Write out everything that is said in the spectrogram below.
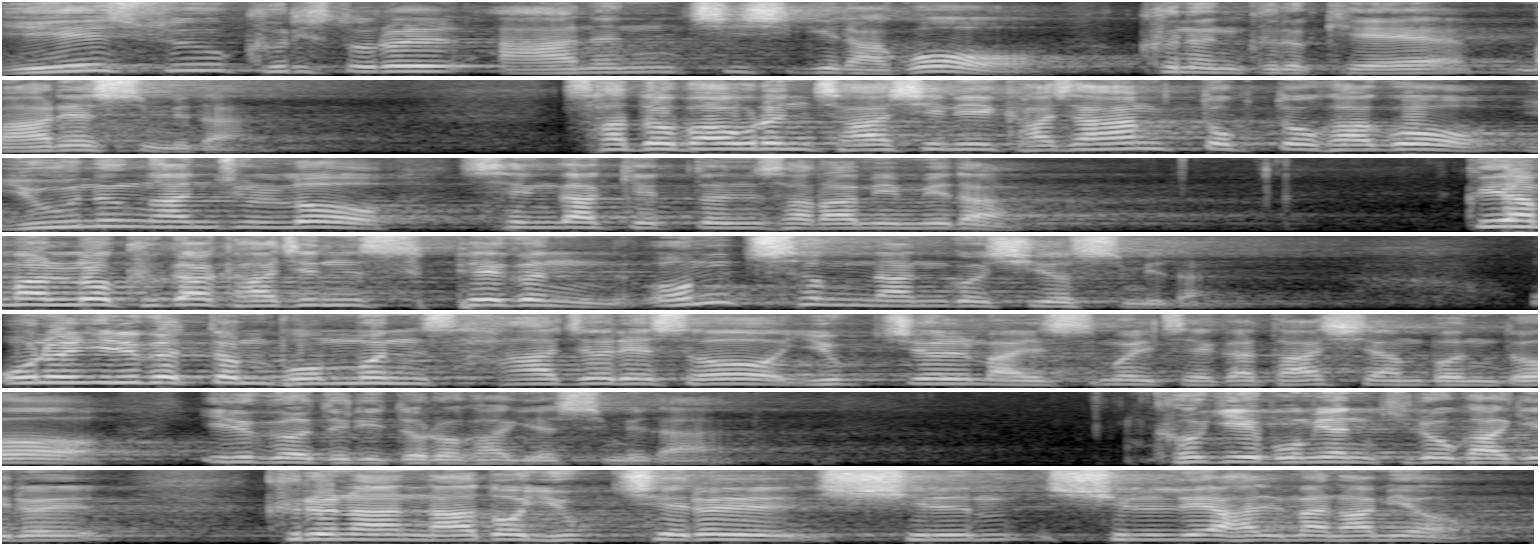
예수 그리스도를 아는 지식이라고 그는 그렇게 말했습니다. 사도 바울은 자신이 가장 똑똑하고 유능한 줄로 생각했던 사람입니다. 그야말로 그가 가진 스펙은 엄청난 것이었습니다. 오늘 읽었던 본문 4절에서 6절 말씀을 제가 다시 한 번 더 읽어드리도록 하겠습니다. 거기에 보면 기록하기를 그러나 나도 육체를 신뢰할 만하며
